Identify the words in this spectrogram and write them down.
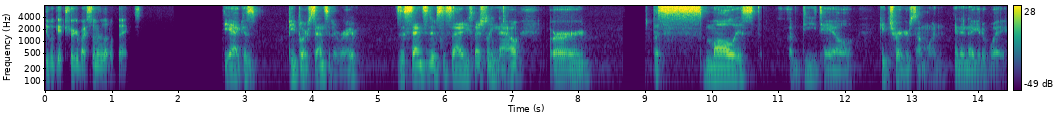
people get triggered by so many little things. Yeah, because people are sensitive, right? It's a sensitive society, especially now, or the smallest of detail can trigger someone in a negative way.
